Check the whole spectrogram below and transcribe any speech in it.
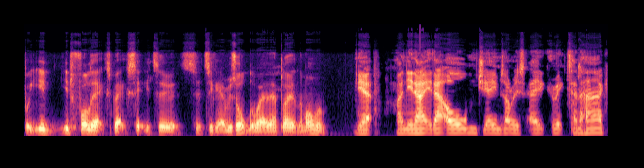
but you'd you'd fully expect City to to, to get a result the way they're playing at the moment. Yeah, Man United at home, James Harris, Erik Ten Hag,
